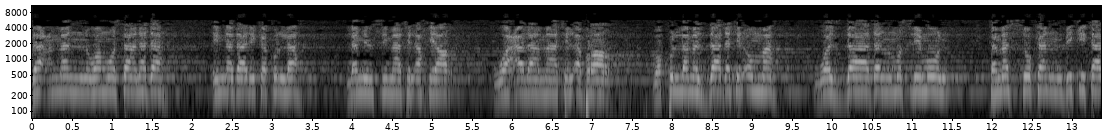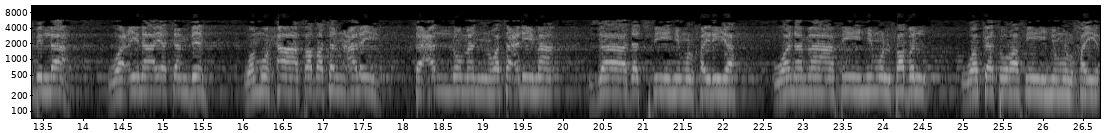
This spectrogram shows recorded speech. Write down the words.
دعما ومساندة إن ذلك كله لمن سمات الأخيار. وعلامات الأبرار. وكلما ازدادت الأمة وازداد المسلمون تمسكا بكتاب الله وعناية به ومحافظة عليه تعلما وتعليما زادت فيهم الخيرية ونما فيهم الفضل وكثر فيهم الخير.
